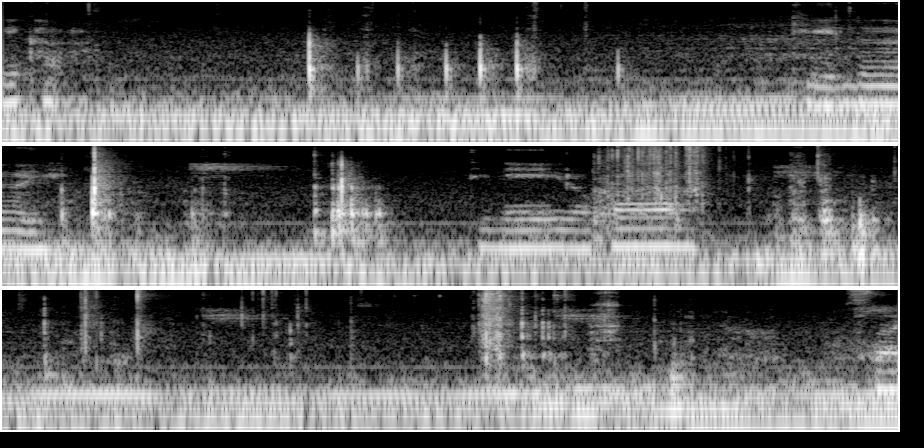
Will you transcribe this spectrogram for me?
นี่ค่ะ เทเลย ทีนี้เราก็ใส่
